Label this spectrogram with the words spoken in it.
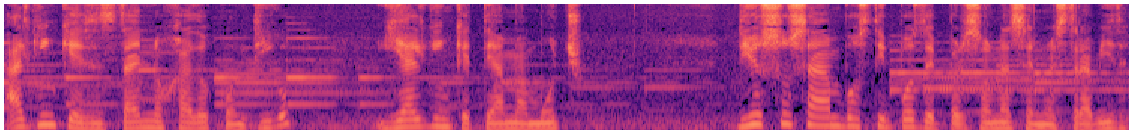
alguien que está enojado contigo y alguien que te ama mucho. Dios usa ambos tipos de personas en nuestra vida,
